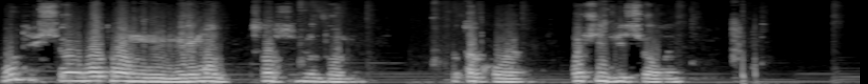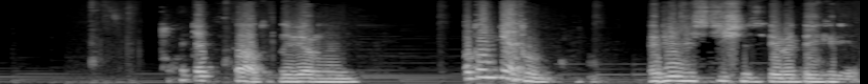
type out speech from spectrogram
Вот и все, вот вам ремонт в собственном доме. Вот такое. Очень веселый. Хотя, да, тут, наверное... Ну тут нет реалистичности в этой игре.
